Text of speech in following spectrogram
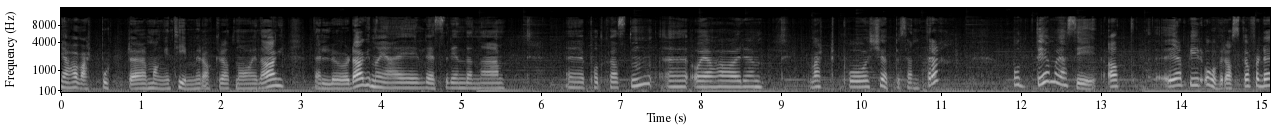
Jeg har vært borte mange timer akkurat nå i dag. Det er lørdag når jeg leser inn denne eh, podkasten. Og jeg har vært på kjøpesenteret. Og det må jeg si at jeg blir overraska, for det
